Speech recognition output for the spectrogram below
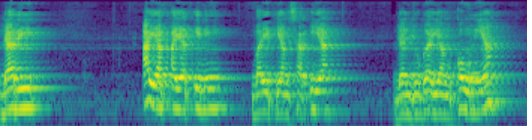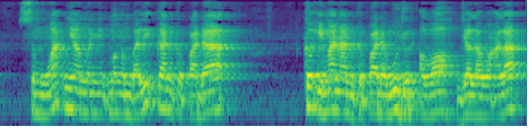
dari ayat-ayat ini baik yang syariah dan juga yang kauniyah semuanya mengembalikan kepada keimanan kepada wujud Allah Jalla wa ala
